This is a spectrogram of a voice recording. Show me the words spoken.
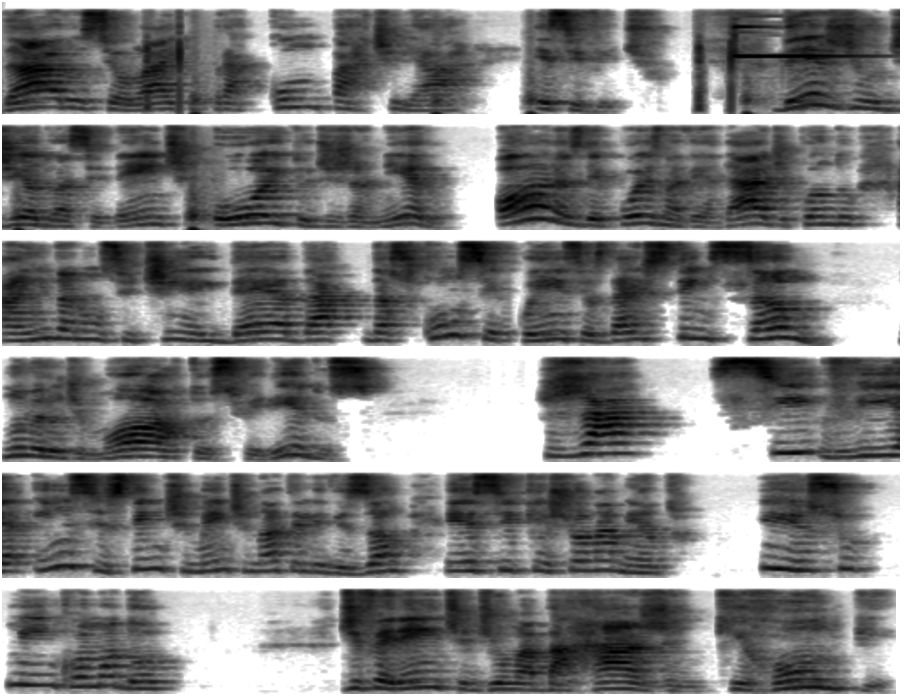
dar o seu like para compartilhar esse vídeo. Desde o dia do acidente, 8 de janeiro, horas depois, na verdade, quando ainda não se tinha ideia da, das consequências, da extensão, número de mortos, feridos, já se via insistentemente na televisão esse questionamento. E isso me incomodou. Diferente de uma barragem que rompe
